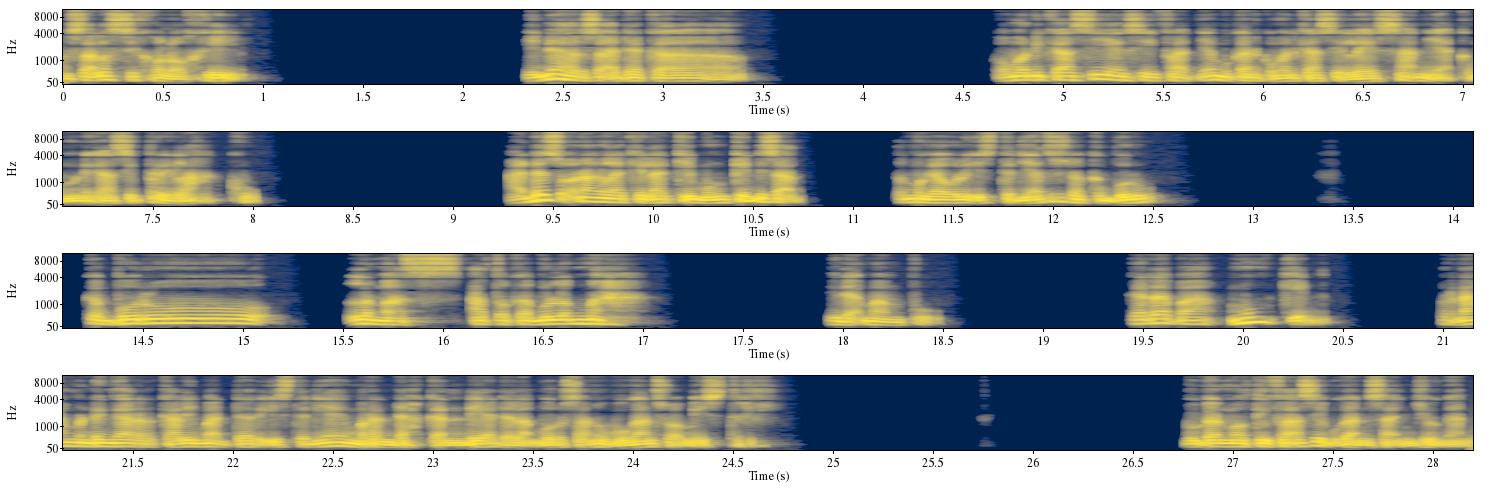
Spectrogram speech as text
Masalah psikologi, ini harus ada ke komunikasi yang sifatnya bukan komunikasi lesan ya, komunikasi perilaku. Ada seorang laki-laki mungkin di saat menggauli istrinya itu sudah keburu keburu lemas atau keburu lemah tidak mampu. Kenapa? Mungkin pernah mendengar kalimat dari istrinya yang merendahkan dia dalam urusan hubungan suami istri. Bukan motivasi, bukan sanjungan.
